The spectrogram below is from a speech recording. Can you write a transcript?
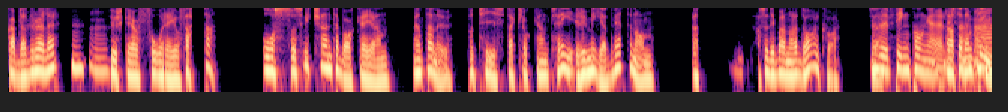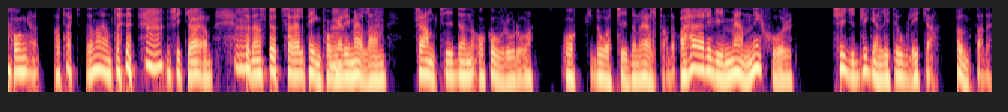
Sjabblade du eller? Mm. Hur ska jag få dig att fatta? Och så switchar han tillbaka igen. Vänta nu, på tisdag klockan tre, är du medveten om alltså det är bara några dagar kvar? Alltså pingpongar. Liksom. Alltså den Ja. pingpong, ja tack, den har jag inte. Mm. Nu fick jag en. Mm. Så den studsar eller pingpongar Mm. emellan framtiden och oro då, och dåtiden och ältande. Och här är vi människor tydligen lite olika funtade.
